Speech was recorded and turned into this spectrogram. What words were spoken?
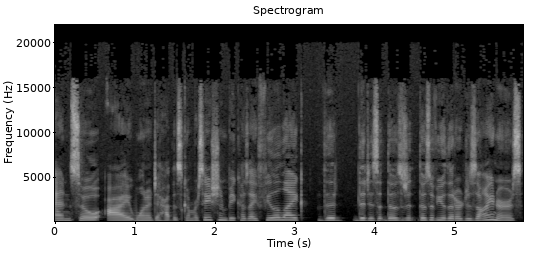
And so I wanted to have this conversation because I feel like the the those those of you that are designers,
